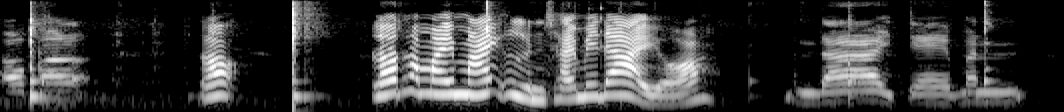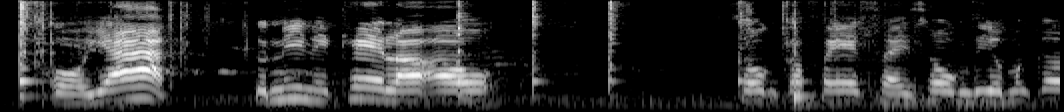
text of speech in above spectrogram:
เอามาแล้วแล้วทำไมไม้อื่นใช้ไม่ได้เหรอมันได้แต่มันก่อยาก ตัวนี้เนี่ยแค่เราเอา ซองกาแฟใส่ซองเดียวมันก็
